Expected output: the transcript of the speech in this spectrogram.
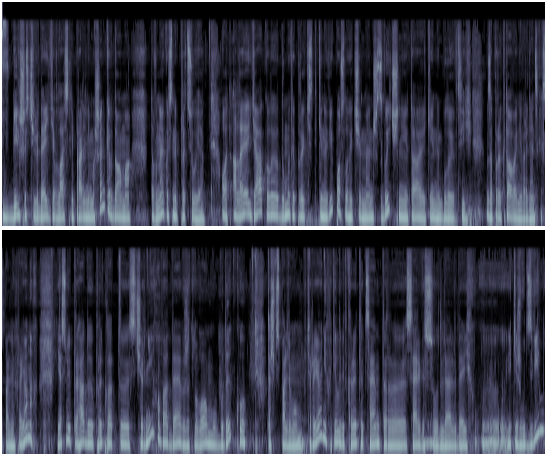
в більшості людей є власні пральні машинки вдома, то воно якось не працює. От, але я коли думати про якісь такі нові послуги, чи менш звичні, та які не були в цій запроектовані в радянських спальних районах, я собі пригадую приклад з Чернігова, де в житловому будинку, теж в спальному районі хотіли відкрити центр е, сервісу для людей, е, які живуть з ВІЛ,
